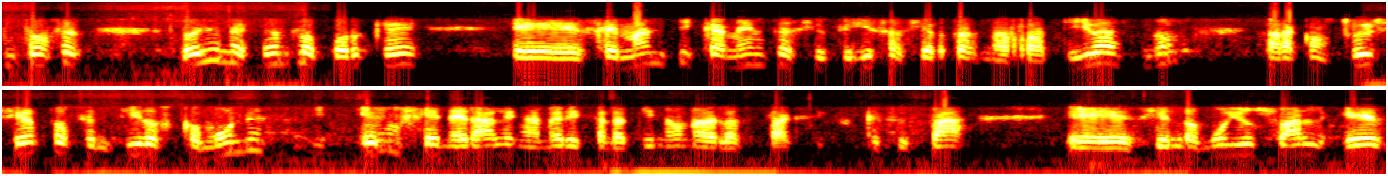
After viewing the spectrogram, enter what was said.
Entonces, Doy un ejemplo porque eh, semánticamente se utiliza ciertas narrativas, ¿no? Para construir ciertos sentidos comunes. Y en general en América Latina una de las prácticas que se está eh, siendo muy usual es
